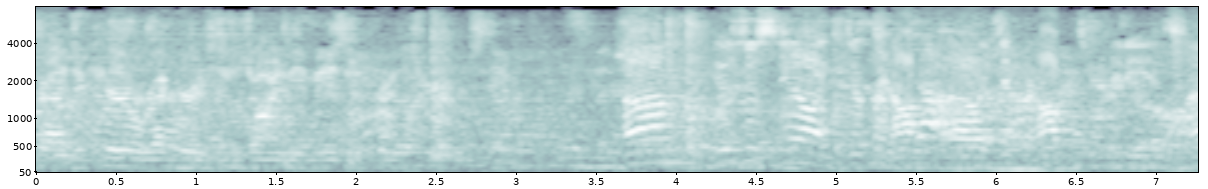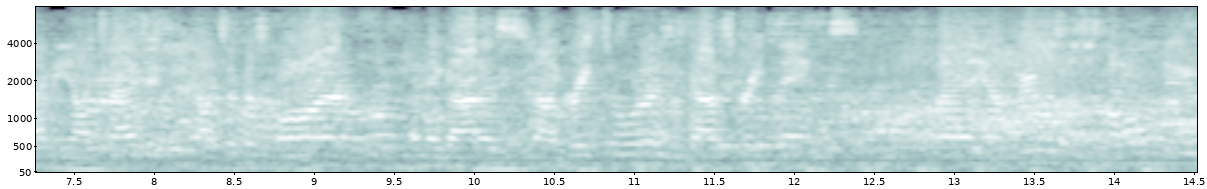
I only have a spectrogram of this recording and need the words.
Tragic Hero Records and join the Amazing Fearless Records team? Um, it was just you know like different op- uh, like different opportunities. I mean, like tragic, you know, it took us far, and they got us you know great tours and got us great things. But you know, fearless was just a whole new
